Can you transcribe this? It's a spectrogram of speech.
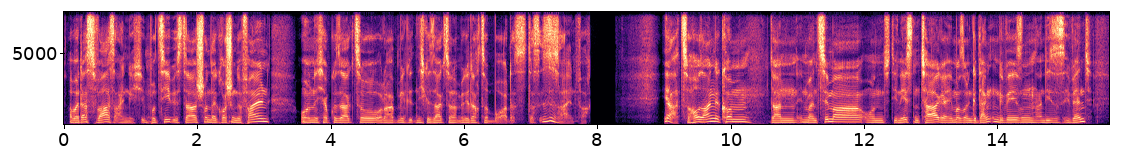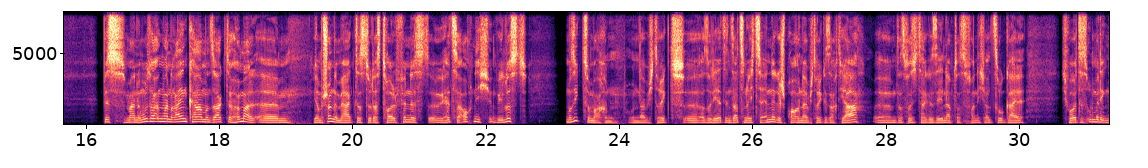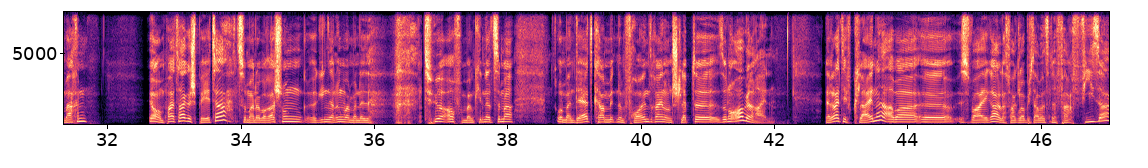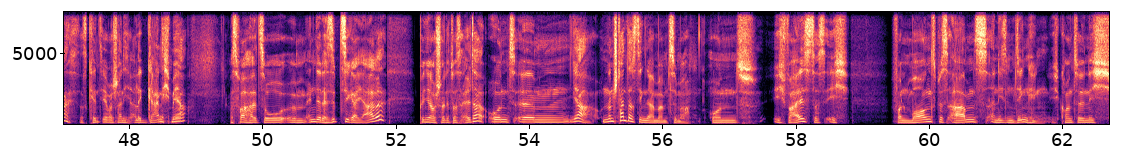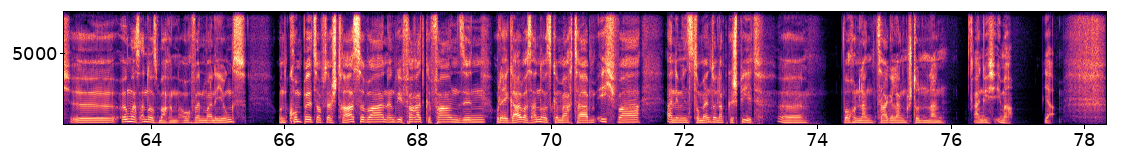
Aber das war es eigentlich. Im Prinzip ist da schon der Groschen gefallen und ich habe gesagt so, oder habe mir nicht gesagt, sondern habe mir gedacht so, boah, das, das ist es einfach. Ja, zu Hause angekommen, dann in mein Zimmer und die nächsten Tage immer so ein Gedanken gewesen an dieses Event, bis meine Mutter irgendwann reinkam und sagte, hör mal, ähm, wir haben schon gemerkt, dass du das toll findest, äh, hättest du auch nicht irgendwie Lust, Musik zu machen? Und da habe ich direkt, äh, also die hat den Satz noch nicht zu Ende gesprochen, da habe ich direkt gesagt, ja, äh, das, was ich da gesehen habe, das fand ich halt so geil. Ich wollte es unbedingt machen. Ja, ein paar Tage später, zu meiner Überraschung, äh, ging dann irgendwann meine Tür auf von meinem Kinderzimmer und mein Dad kam mit einem Freund rein und schleppte so eine Orgel rein. Eine relativ kleine, aber äh, es war egal. Das war, glaube ich, damals eine Farfisa. Das kennt ihr wahrscheinlich alle gar nicht mehr. Das war halt so ähm, Ende der 70er Jahre. Bin ja auch schon etwas älter. Und ähm, ja, und dann stand das Ding da in meinem Zimmer. Und ich weiß, dass ich von morgens bis abends an diesem Ding hing. Ich konnte nicht äh, irgendwas anderes machen, auch wenn meine Jungs und Kumpels auf der Straße waren, irgendwie Fahrrad gefahren sind oder egal was anderes gemacht haben. Ich war an dem Instrument und habe gespielt. Äh, wochenlang, tagelang, stundenlang, eigentlich immer. Ja.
